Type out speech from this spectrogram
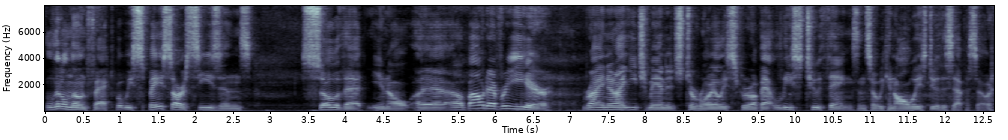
little known fact, but we space our seasons so that you know uh, about every year. Ryan and I each manage to royally screw up at least two things, and so we can always do this episode.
